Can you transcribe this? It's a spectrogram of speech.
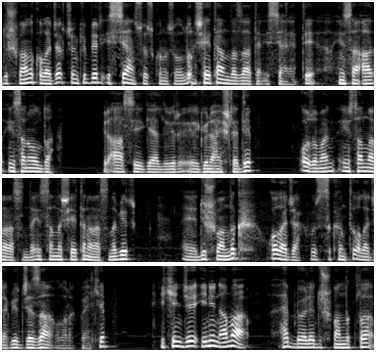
düşmanlık olacak çünkü bir isyan söz konusu oldu. Şeytan da zaten isyan etti. İnsan insanoğlu da bir asi geldi, bir e, günah işledi. O zaman insanlar arasında, insanla şeytan arasında bir e, düşmanlık olacak, bir sıkıntı olacak, bir ceza olarak belki. İkinci inin ama hep böyle düşmanlıkla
